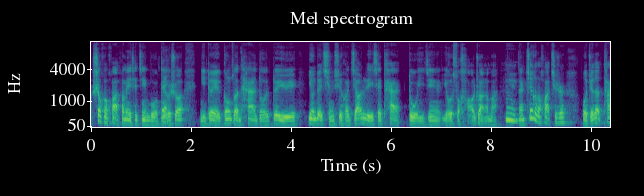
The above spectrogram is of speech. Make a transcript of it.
社会化方面一些进步，比如说你对工作态度，对于应对情绪和焦虑的一些态度已经有所好转了嘛？嗯，那这个的话，其实我觉得它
